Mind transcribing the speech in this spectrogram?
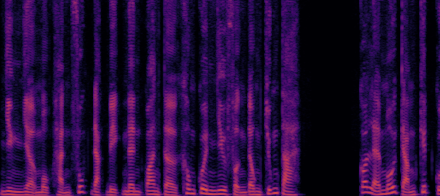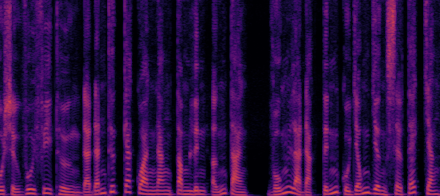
nhưng nhờ một hạnh phúc đặc biệt nên oan tờ không quên như phần đông chúng ta. Có lẽ mối cảm kích của sự vui phi thường đã đánh thức các quan năng tâm linh ẩn tàng, vốn là đặc tính của giống dân Celtic chăng?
